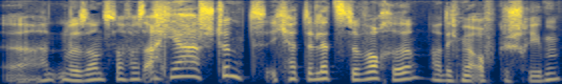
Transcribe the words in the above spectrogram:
Äh, hatten wir sonst noch was? Ach ja, stimmt. Ich hatte letzte Woche, hatte ich mir aufgeschrieben,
